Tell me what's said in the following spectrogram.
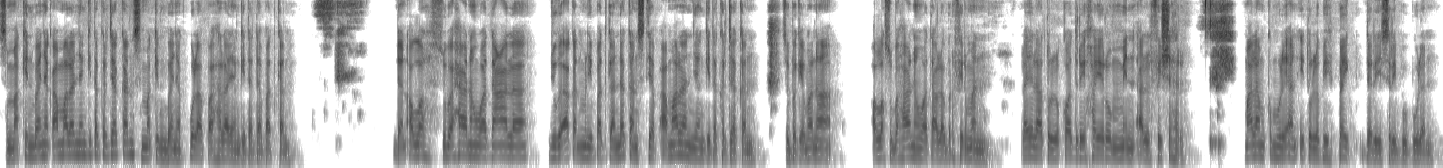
Semakin banyak amalan yang kita kerjakan, semakin banyak pula pahala yang kita dapatkan. Dan Allah Subhanahu wa taala juga akan melipat gandakan setiap amalan yang kita kerjakan. Sebagaimana Allah Subhanahu wa taala berfirman, "Lailatul Qadri khairum min alfi syahr." Malam kemuliaan itu lebih baik dari seribu bulan.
